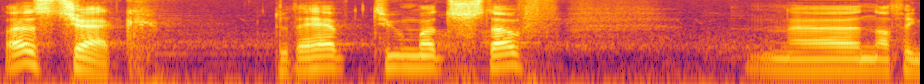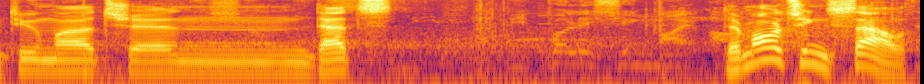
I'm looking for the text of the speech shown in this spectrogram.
let's check. Do they have too much stuff? Nah, nothing too much, and that's Be polishing my they're marching south.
